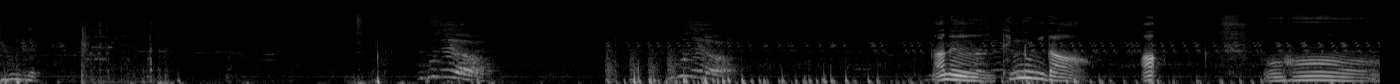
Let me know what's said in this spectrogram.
누군데? 누구세요? 누구세요? 나는 택룡이다. 아, 어허.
